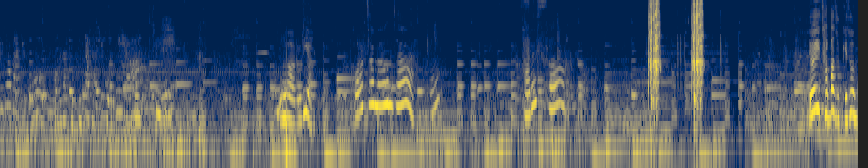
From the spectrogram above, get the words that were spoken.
하셔가지고 검사 그 글자 가지고 오세요. 네. 우와, 루리야. 걸었잖아, 혼자. 응? 잘했어. 여기 잡아줄게, 손.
